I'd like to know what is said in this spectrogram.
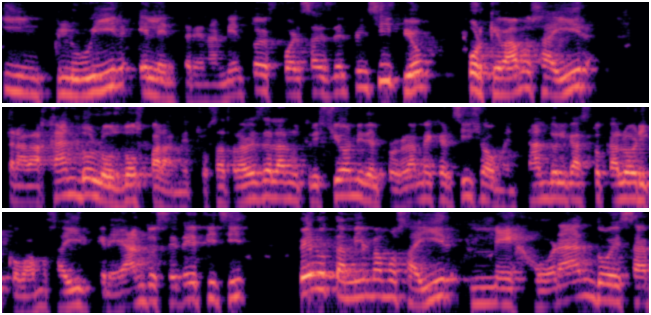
incluir el entrenamiento de fuerza desde el principio, porque vamos a ir trabajando los dos parámetros. A través de la nutrición y del programa de ejercicio, aumentando el gasto calórico, vamos a ir creando ese déficit, pero también vamos a ir mejorando esa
